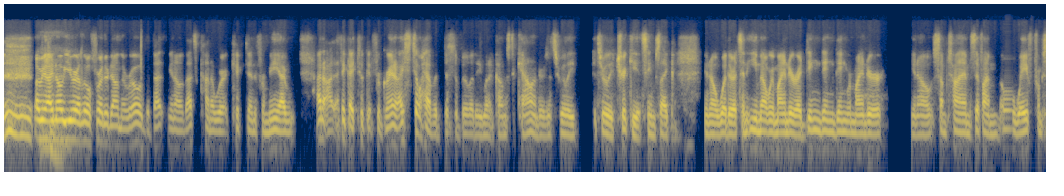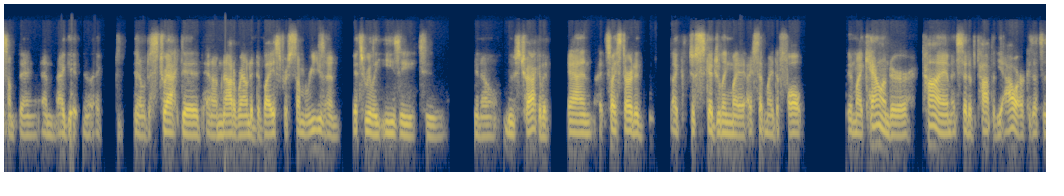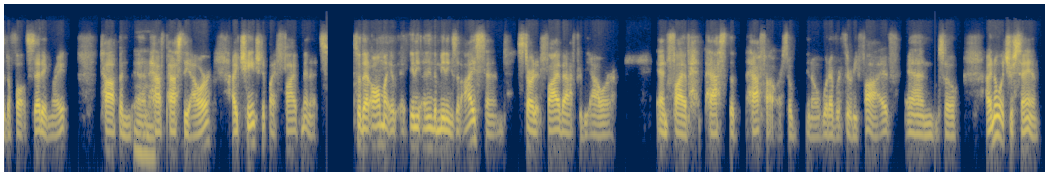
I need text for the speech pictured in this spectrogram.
I mean, I know you're a little further down the road, but that you know that's kind of where it kicked in for me. I, I don't. I think I took it for granted. I still have a disability when it comes to calendars. It's really, it's really tricky. It seems like, you know, whether it's an email reminder, or a ding, ding, ding reminder. You know, sometimes if I'm away from something and I get you know, like, you know, distracted and I'm not around a device for some reason, it's really easy to, you know, lose track of it. And so I started like just scheduling my. I set my default in my calendar time instead of top of the hour because that's the default setting right top and, and Mhm. half past the hour i changed it by five minutes so that all my any, any of the meetings that i send start at five after the hour and five past the half hour so you know whatever 35 and so i know what you're saying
